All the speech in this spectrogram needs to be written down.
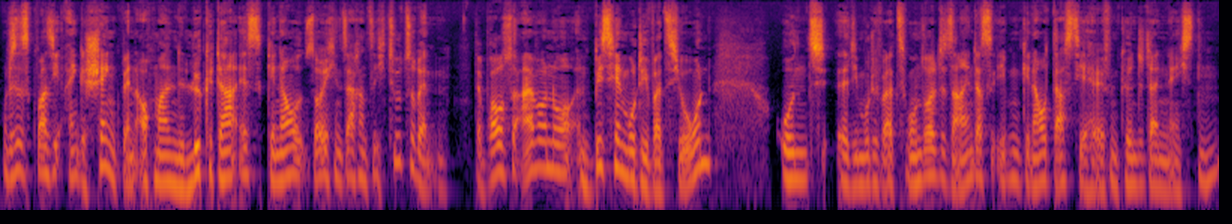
und es ist quasi ein Geschenk, wenn auch mal eine Lücke da ist, genau solchen Sachen sich zuzuwenden. Da brauchst du einfach nur ein bisschen Motivation und äh, die Motivation sollte sein, dass eben genau das dir helfen könnte, deinen nächsten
